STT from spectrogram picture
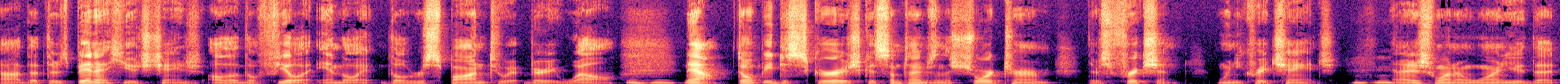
uh, that there's been a huge change, although they'll feel it and they'll they'll respond to it very well. Mhm. Now, don't be discouraged because sometimes in the short term there's friction when you create change. Mhm. And I just want to warn you that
